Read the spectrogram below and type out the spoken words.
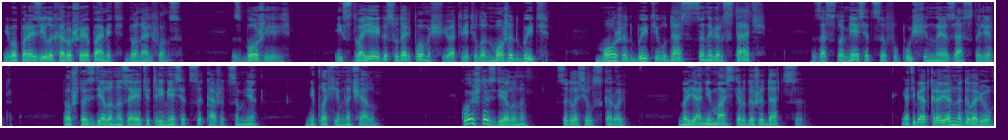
Его поразила хорошая память, Дона Альфонсо. — С Божьей и с твоей, государь, помощью, — ответил он, — может быть, может быть, и удастся наверстать за сто месяцев упущенное за сто лет. То, что сделано за эти три месяца, кажется мне неплохим началом. — Кое-что сделано, — согласился король но я не мастер дожидаться. Я тебе откровенно говорю,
